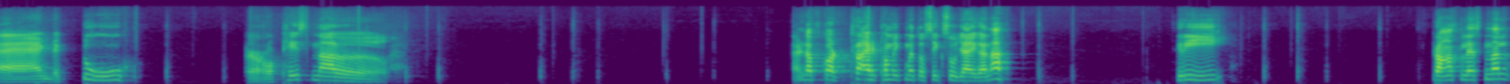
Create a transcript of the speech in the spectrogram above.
and 2 rotational of course triatomic में तो 6 हो जाएगा ना 3 translational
